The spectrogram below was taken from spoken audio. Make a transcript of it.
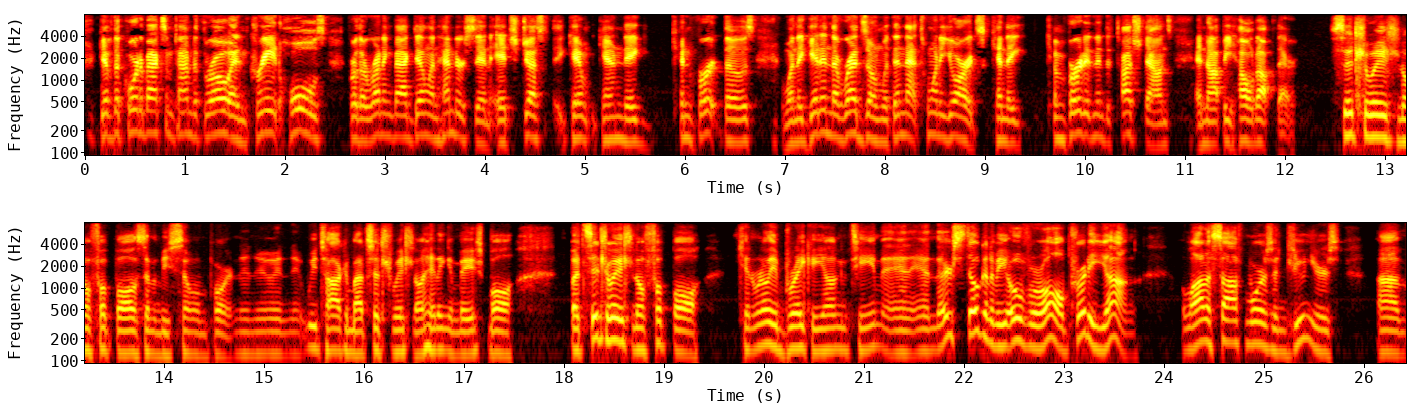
give the quarterback some time to throw and create holes for the running back Dylan Henderson. It's just can can they convert those when they get in the red zone within that twenty yards? Can they convert it into touchdowns and not be held up there? Situational football is going to be so important, and, and we talk about situational hitting in baseball, but situational football can really break a young team, and and they're still going to be overall pretty young. A lot of sophomores and juniors, um,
